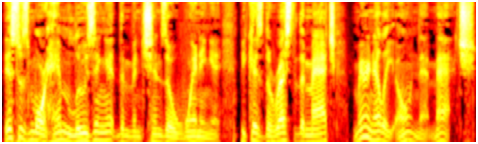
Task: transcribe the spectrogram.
this was more him losing it than Vincenzo winning it because the rest of the match, Marinelli owned that match.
